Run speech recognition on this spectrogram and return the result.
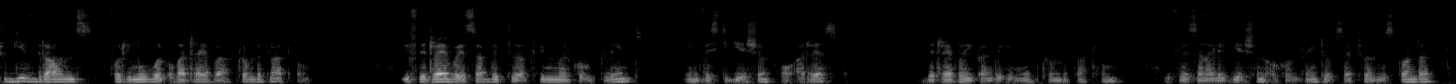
to give grounds for removal of a driver from the platform. If the driver is subject to a criminal complaint, investigation, or arrest, the driver can be removed from the platform. If there's an allegation or complaint of sexual misconduct,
